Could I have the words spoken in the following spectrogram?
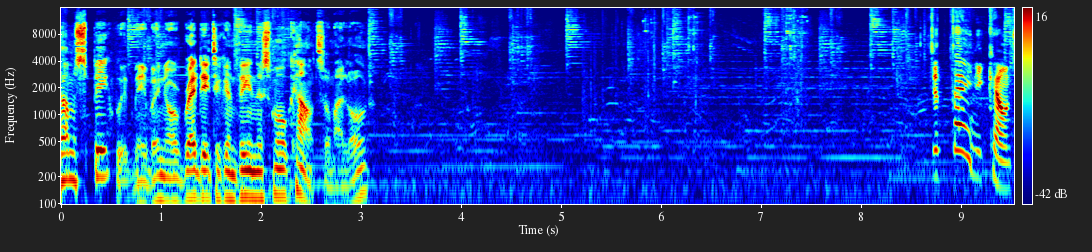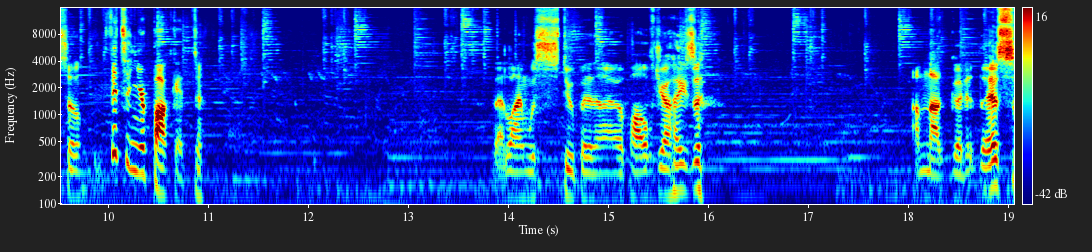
Come speak with me when you're ready to convene the small council, my lord. The tiny council. Fits in your pocket. That line was stupid and I apologize. I'm not good at this.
